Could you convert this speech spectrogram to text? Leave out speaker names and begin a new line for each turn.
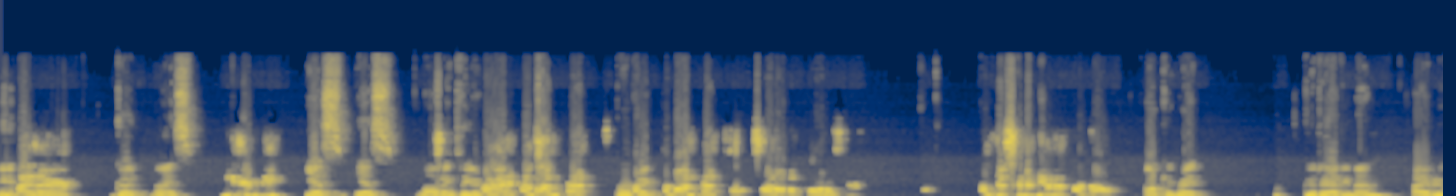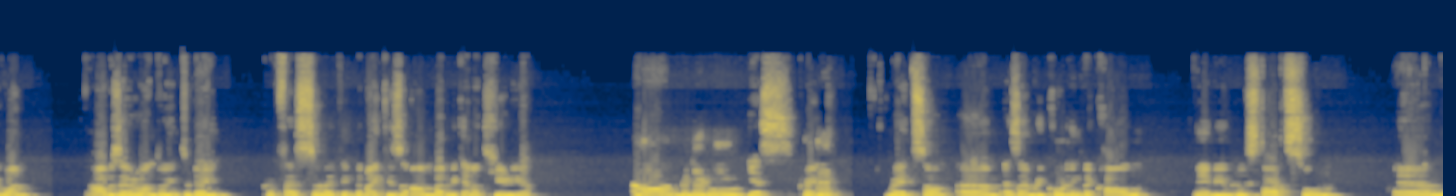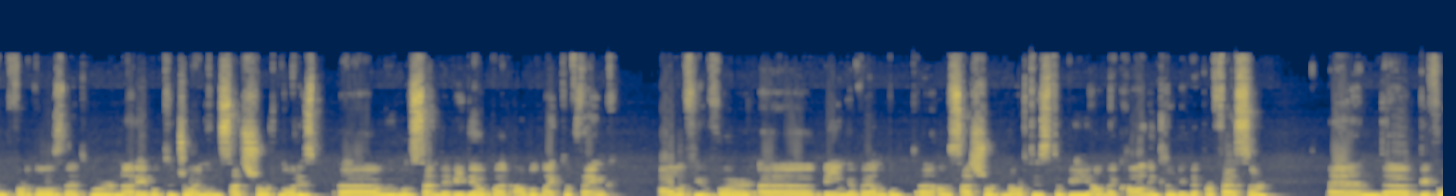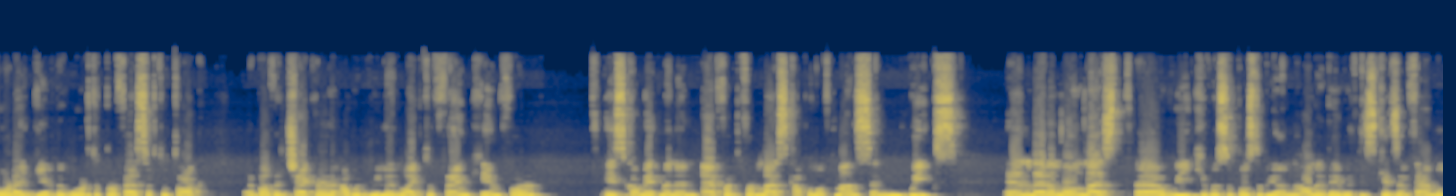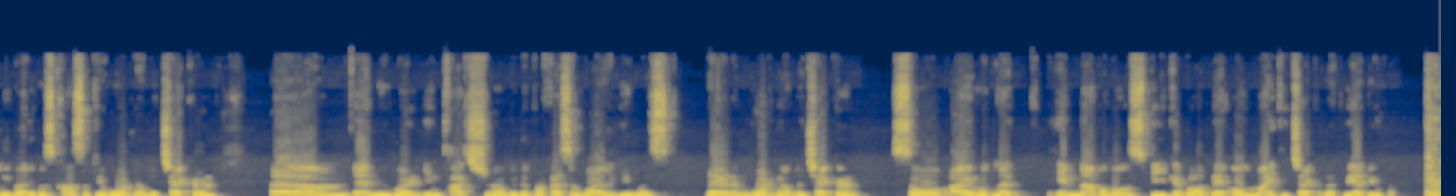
Can you hear me?
Hi there.
Good, nice.
Can you hear me?
Yes, yes, loud and clear.
All right, I'm on pet.
Perfect.
I'm on headphones. I don't have how it over. I'm just gonna mute it for now.
Okay, great. Good to have you, man. Hi, everyone. How is everyone doing today? Professor, I think the mic is on, but we cannot hear you.
Hello, good evening.
Yes, great.
Good.
Great. So, um, as I'm recording the call, maybe we'll start soon. And for those that were not able to join in such short notice, uh, we will send the video. But I would like to thank all of you for uh, being available uh, on such short notice to be on the call, including the professor. And uh, before I give the word to professor to talk about the checker, I would really like to thank him for his commitment and effort for the last couple of months and weeks and let alone last uh, week he was supposed to be on holiday with his kids and family but he was constantly working on the checker. Um, and we were in touch uh, with the professor while he was there and working on the checker. So i would let him now alone speak about the almighty checker that we had been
